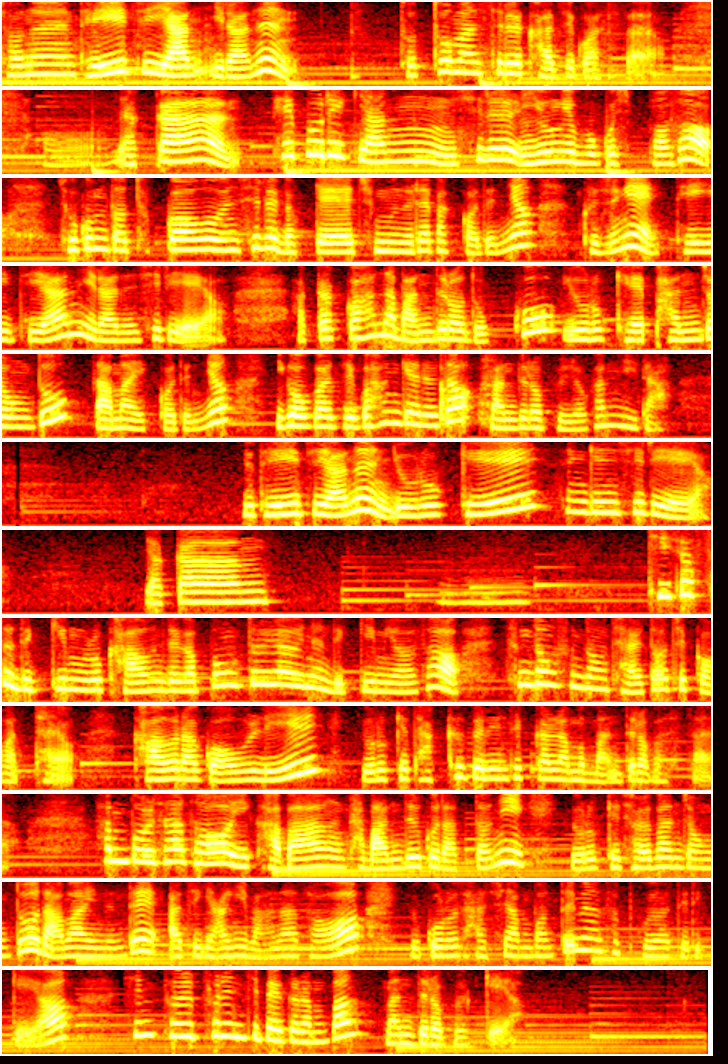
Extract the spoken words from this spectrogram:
저는 데이지 얀이라는 도톰한 실을 가지고 왔어요. 어, 약간 패브릭 얀 실을 이용해 보고 싶어서 조금 더 두꺼운 실을 몇 개 주문을 해봤거든요. 그 중에 데이지안이라는 실이에요. 아까 거 하나 만들어 놓고 이렇게 반 정도 남아 있거든요. 이거 가지고 한 개를 더 만들어 보려고 합니다. 이 데이지안은 이렇게 생긴 실이에요. 약간 음, 티셔츠 느낌으로 가운데가 뽕 뚫려 있는 느낌이어서 숭덩숭덩 잘 떠질 것 같아요. 가을하고 어울릴 이렇게 dark green 색깔로 한번 만들어 봤어요. 한 볼 사서 이 가방 다 만들고 났더니 이렇게 절반 정도 남아 있는데 아직 양이 많아서 이거로 다시 한번 뜨면서 보여드릴게요. simple fringe bag을 한번 만들어 볼게요.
